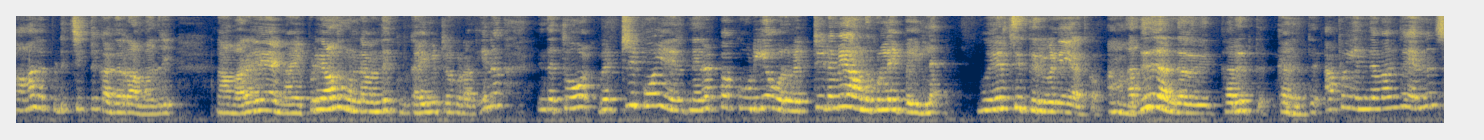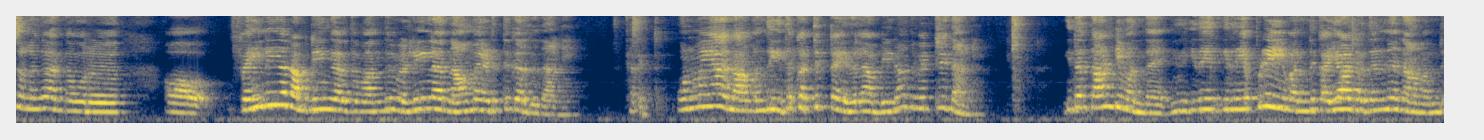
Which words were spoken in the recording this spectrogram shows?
காலை பிடிச்சிட்டு கதறா மாதிரி. நான் வரேன். நான் எப்படியாவது உன்னை வந்து கைவிட்டக்கூடாது. ஏன்னா இந்த தோ வெற்றி போய் நிர- நிரப்பக்கூடிய ஒரு வெற்றிடமே அவனுக்குள்ள இப்ப இல்லை. முயற்சி திருவினையாக்கம். அது அந்த கருத்து. கருத்து. அப்போ இந்த வந்து என்னன்னு சொல்லுங்க அந்த ஒரு ஃபெயிலியர் அப்படிங்கிறது வந்து வெளியில நாம எடுத்துக்கிறது தானே. கரெக்ட் உண்மையா நான் வந்து இதை கத்துக்கிட்டேன் இதுல அப்படின்னா அது வெற்றி தானே. இதை தாண்டி வந்தேன். இதை இதை எப்படி வந்து கையாளுறதுன்னு நான் வந்து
